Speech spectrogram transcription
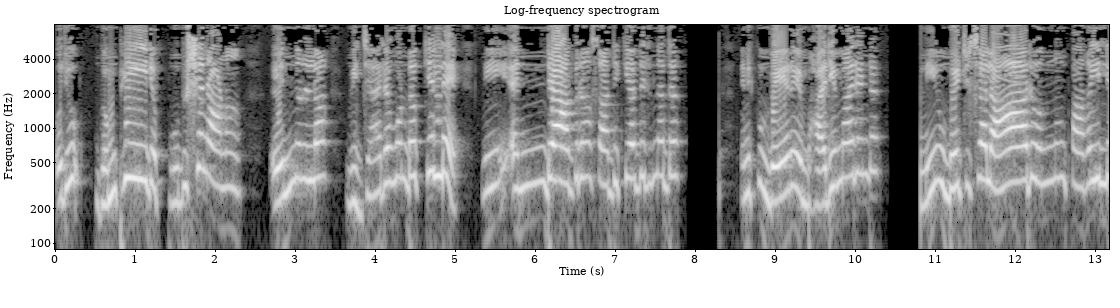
ഒരു ഗംഭീര പുരുഷനാണ് എന്നുള്ള വിചാരം കൊണ്ടൊക്കെയല്ലേ നീ എന്റെ ആഗ്രഹം സാധിക്കാതിരുന്നത്? എനിക്ക് വേറെ ഭാര്യമാരുണ്ട്. നീ ഉപേക്ഷിച്ചാൽ ആരും ഒന്നും പറയില്ല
